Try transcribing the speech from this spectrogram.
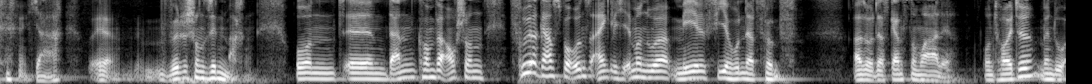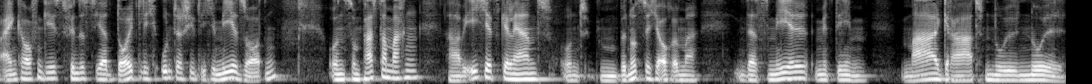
ja, äh, würde schon Sinn machen. Und ähm, dann kommen wir auch schon. Früher gab es bei uns eigentlich immer nur Mehl 405. Also das ganz normale. Und heute, wenn du einkaufen gehst, findest du ja deutlich unterschiedliche Mehlsorten. Und zum Pasta machen habe ich jetzt gelernt und benutze ich auch immer das Mehl, mit dem Mahlgrad 00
